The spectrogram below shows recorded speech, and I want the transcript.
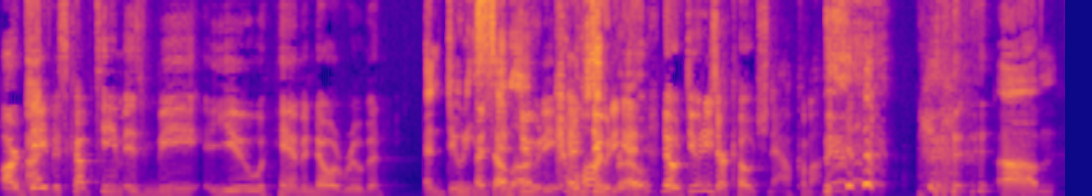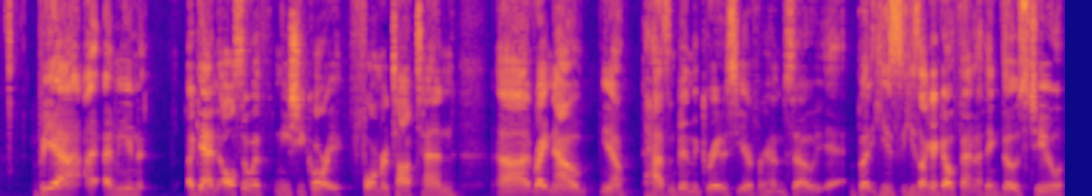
Our Davis Cup team is me, you, him, and Noah Rubin. And Dudi And, Sela. and Dudi. Come and on, Dudi. bro. And- no, Dudi's our coach now. Come on. But yeah, I, I mean, again, also with Nishikori, former top ten. Uh, right now, you know, hasn't been the greatest year for him. So, but he's he's like a Goffin. I think those two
